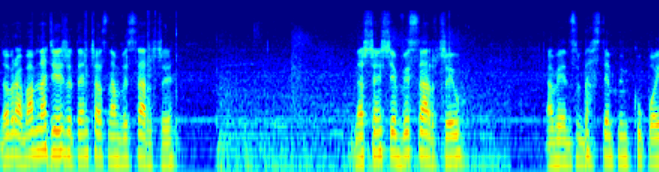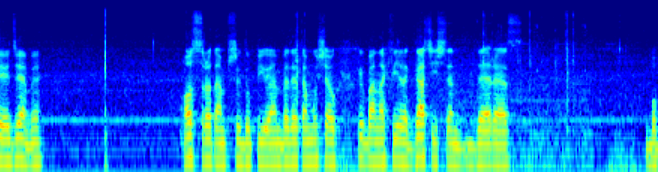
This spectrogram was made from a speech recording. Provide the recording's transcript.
Dobra, mam nadzieję, że ten czas nam wystarczy. Na szczęście wystarczył. A więc w następnym ku pojedziemy. Ostro tam przydupiłem. Będę tam musiał chyba na chwilę gacić ten DRS. Bo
